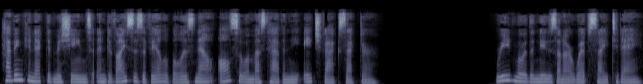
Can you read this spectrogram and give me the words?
Having connected machines and devices available is now also a must have in the HVAC sector. Read more the news on our website today.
